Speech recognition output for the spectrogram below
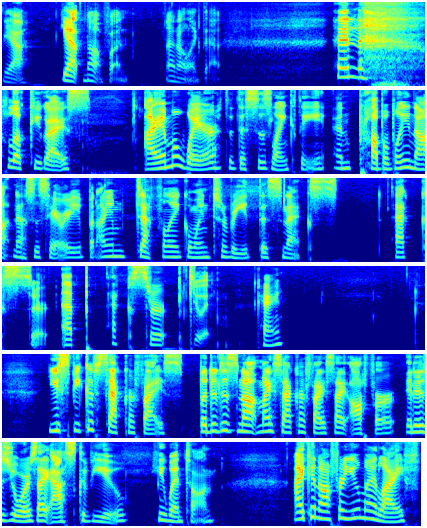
Yeah, Yep. not fun. I don't like that. And look, you guys, I am aware that this is lengthy and probably not necessary, but I am definitely going to read this next excerpt. Excerpt. Do it. Okay. You speak of sacrifice, but it is not my sacrifice I offer. It is yours I ask of you, he went on. I can offer you my life,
